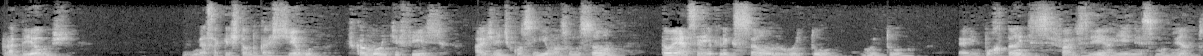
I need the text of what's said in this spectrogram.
para Deus, nessa questão do castigo, fica muito difícil a gente conseguir uma solução. Então essa é a reflexão muito, muito é, importante se fazer aí nesse momento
